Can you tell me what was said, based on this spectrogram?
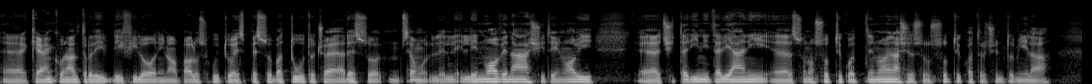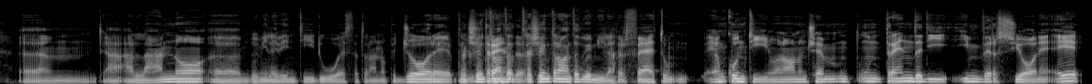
eh, che è anche un altro dei, dei filoni, no, Paolo, su cui tu hai spesso battuto, cioè adesso siamo, le, le, nuove nascite, i nuovi eh, cittadini italiani eh, sono sotto i, le nuove nascite sono sotto i 400.000 ehm, all'anno, eh, 2022 è stato l'anno peggiore. 392.000. Perfetto, è un continuo, no? non c'è un, un, trend di inversione e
